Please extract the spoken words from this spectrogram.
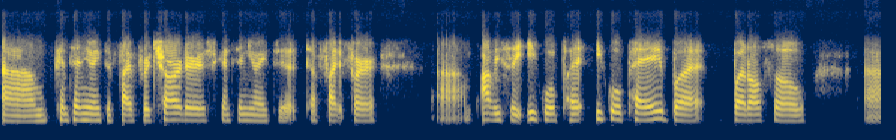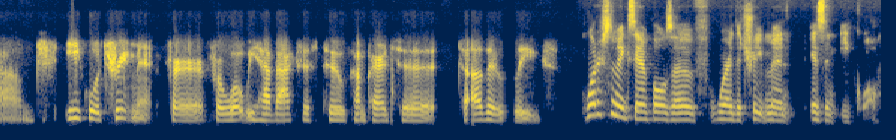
um, continuing to fight for charters, continuing to, to fight for um, obviously equal pay, equal pay, but but also um, just equal treatment for for what we have access to compared to to other leagues. What are some examples of where the treatment isn't equal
